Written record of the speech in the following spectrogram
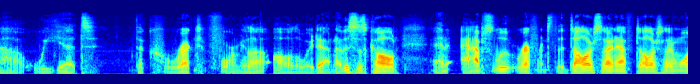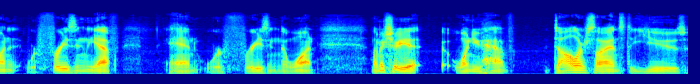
uh, we get the correct formula all the way down. Now this is called an absolute reference. The dollar sign F, dollar sign 1, we're freezing the F and we're freezing the 1. Let me show you when you have dollar signs to use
